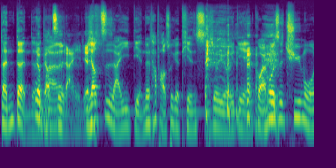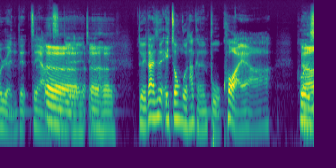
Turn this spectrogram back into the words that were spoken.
等等的，又比较自然一点，比较自然一点。对他跑出一个天师就有一点怪，或者是驱魔人的这样子，对呃对对。呃对，但是诶，中国他可能捕快啊，或者是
